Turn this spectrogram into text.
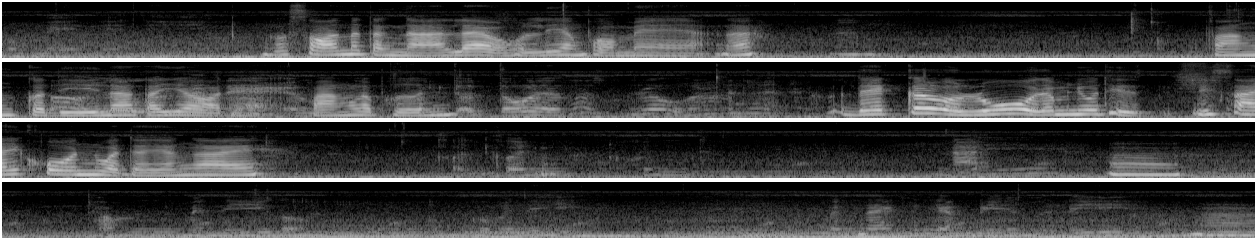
พ่อแม่เนี่ยดีก็สอนมาตั้งนานแล้วคนเลี้ยงพ่อแม่อะนะอืม ฟังก็ดีนะตายอดเนี่ยฟังและเพลิน โตๆแล้วก็รู้แล้วนะเด็กก็รู้แต่มันอยู่ที่นิสัยคนว่าจะยังไง คนคนคนไหน อืม ทำแบบนี้ก็ก็ไม่ดีเป็นไหนก็อย่างดีก็ดี อืม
